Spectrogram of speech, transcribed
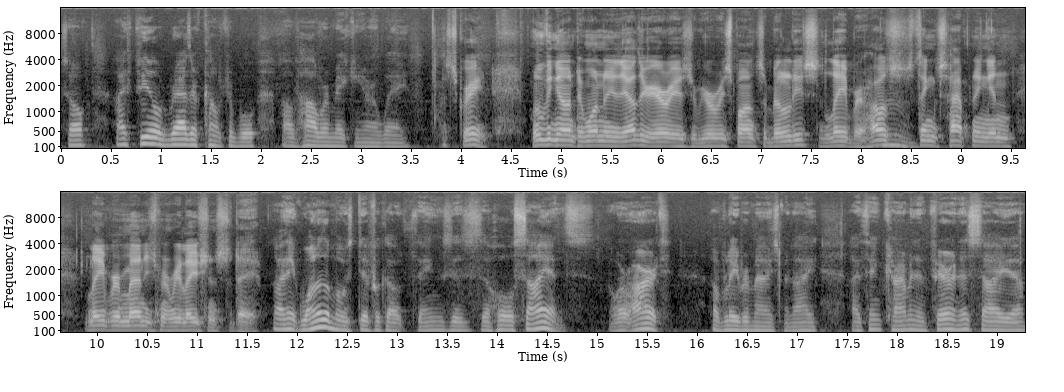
So I feel rather comfortable of how we're making our way. That's great. Moving on to one of the other areas of your responsibilities, labor. How's Hmm. things happening in labor management relations today? I think one of the most difficult things is the whole science or art of labor management. I, I think, Carmen, in fairness, I, uh,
